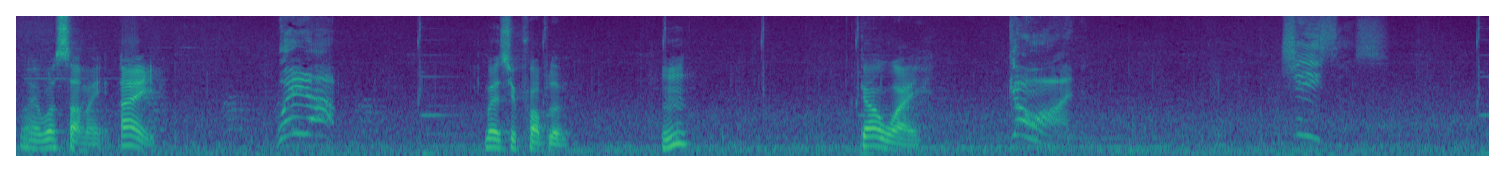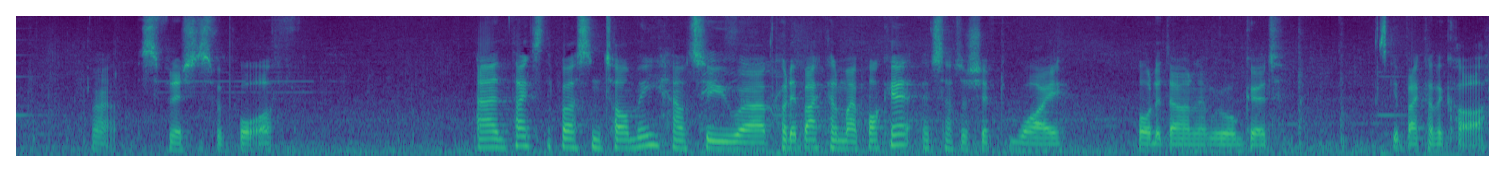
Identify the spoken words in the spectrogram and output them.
Hey, what's up, mate? Hey, Wait up! where's your problem? Hmm? Go away. Go on! Jesus! Right, let's finish this report off. And thanks to the person who told me how to uh, put it back in my pocket. I just have to shift Y, hold it down, and we're all good. Let's get back in the car.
